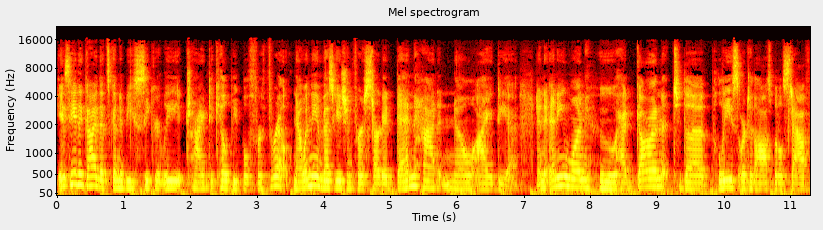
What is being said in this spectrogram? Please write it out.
Is he the guy that's going to be secretly trying to kill people for thrill? Now, when the investigation first started, started, Ben had no idea. And anyone who had gone to the police or to the hospital staff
